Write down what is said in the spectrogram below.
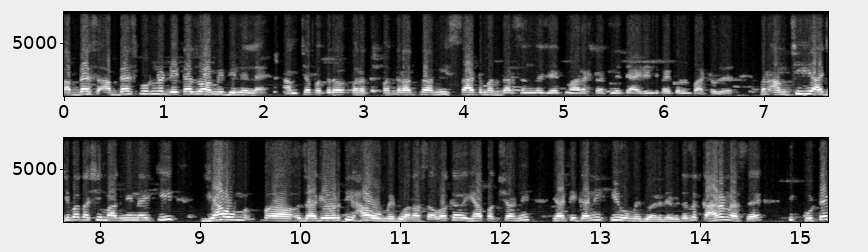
अभ्यास अभ्यासपूर्ण डेटा जो आम्ही दिलेला आहे आमच्या पत्र परत- पत्रात आम्ही साठ मतदारसंघ जे आहेत महाराष्ट्रातले ते आयडेंटिफाय करून पाठवले आहेत. पण आमची ही अजिबात अशी मागणी नाही की या उम- अं, जागेवरती हा उमेदवार असावा किंवा ह्या पक्षाने या ठिकाणी ही उमेदवारी द्यावी. त्याचं कारण असं आहे की कुठे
